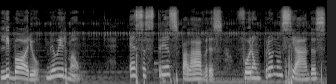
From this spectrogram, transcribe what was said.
Libório, meu irmão, essas três palavras foram pronunciadas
